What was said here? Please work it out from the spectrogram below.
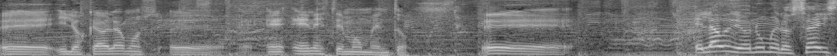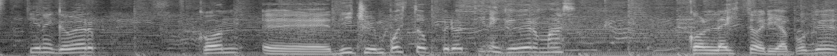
eh, y los que hablamos en, en este momento. El audio número 6 tiene que ver con dicho impuesto, pero tiene que ver más con la historia, porque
